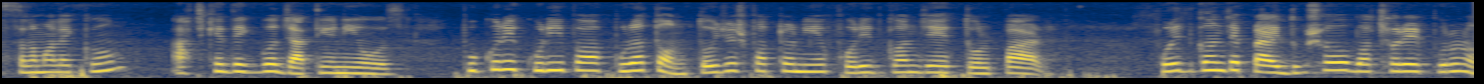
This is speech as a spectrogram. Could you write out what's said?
আসসালামু আলাইকুম। আজকে দেখব জাতীয় নিউজ। পুকুরে কুড়িয়ে পাওয়া পুরাতন তৈজসপত্র নিয়ে ফরিদগঞ্জে তোলপাড়। ফরিদগঞ্জে প্রায় দুশো বছরের পুরনো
